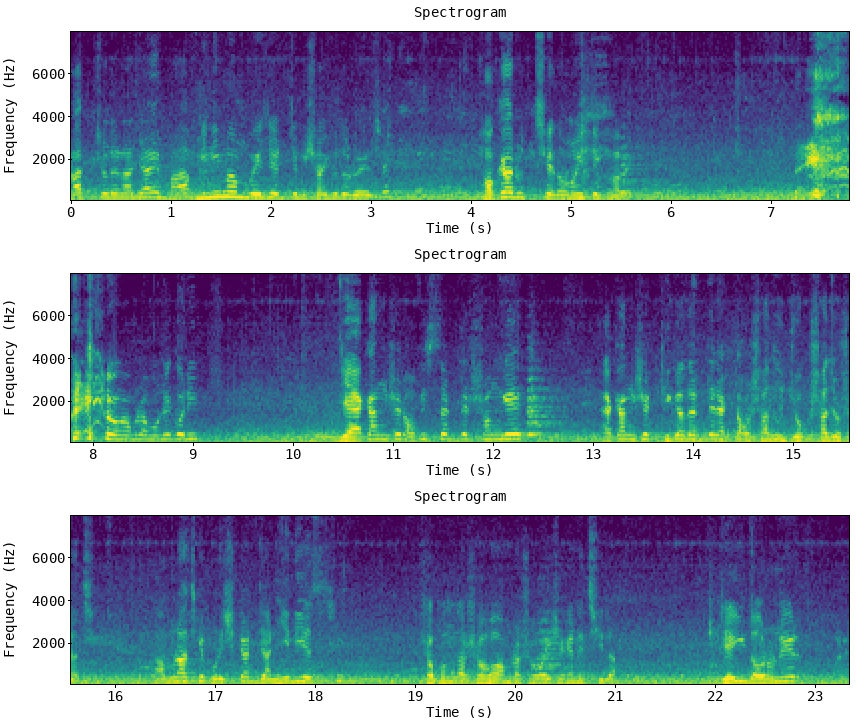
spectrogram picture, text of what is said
কাজ চলে না যায় বা মিনিমাম ওয়েজের যে বিষয়গুলো রয়েছে, হকার উচ্ছেদ অনৈতিকভাবে। এবং আমরা মনে করি যে একাংশের অফিসারদের সঙ্গে একাংশের ঠিকাদারদের একটা অসাধু যোগসাজশ আছে। আমরা আজকে পরিষ্কার জানিয়ে দিয়ে এসেছি। স্বপনদা সহ আমরা সবাই সেখানে ছিলাম। যেই ধরনের মানে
